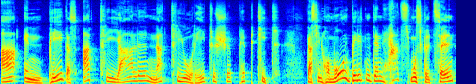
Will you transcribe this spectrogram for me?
ANP, das atriale natriuretische Peptid, das in hormonbildenden Herzmuskelzellen,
